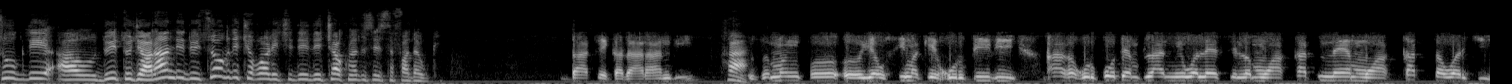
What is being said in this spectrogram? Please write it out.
څوک دي او دوی تجاران دي دوی څوک دي چې غواړي چې د چاک نه د استفاده وکړي دا چې کداران دي زمنګ په یو سیمه کې غورپی دي هغه غورپو ته پلان نیولې چې لموقت نه موقت تور کی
